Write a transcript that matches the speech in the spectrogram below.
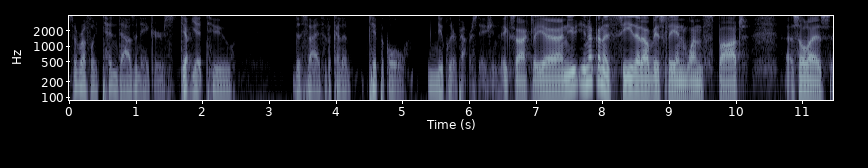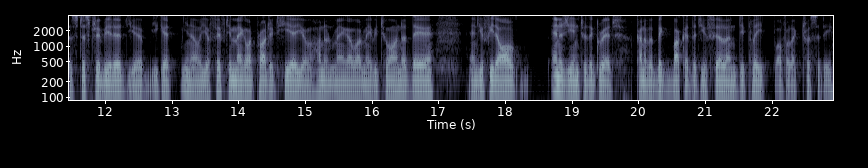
So roughly 10,000 acres to yep. get to the size of a kind of typical nuclear power station. Exactly, yeah. And you, you're not going to see that obviously in one spot. Uh, solar is, is distributed. You you get you know your 50 megawatt project here, your 100 megawatt, maybe 200 there, and you feed all energy into the grid, kind of a big bucket that you fill and deplete of electricity.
